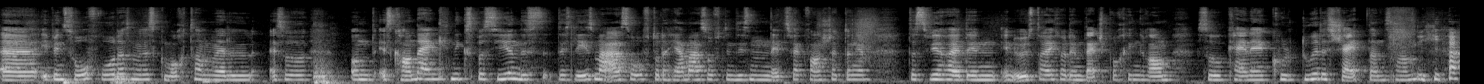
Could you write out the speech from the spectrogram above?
äh, ich bin so froh, dass wir das gemacht haben, weil, also, und es kann da eigentlich nichts passieren. Das, das lesen wir auch so oft oder hören wir auch so oft in diesen Netzwerkveranstaltungen, dass wir halt in, in Österreich oder im deutschsprachigen Raum so keine Kultur des Scheiterns haben. Ja,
